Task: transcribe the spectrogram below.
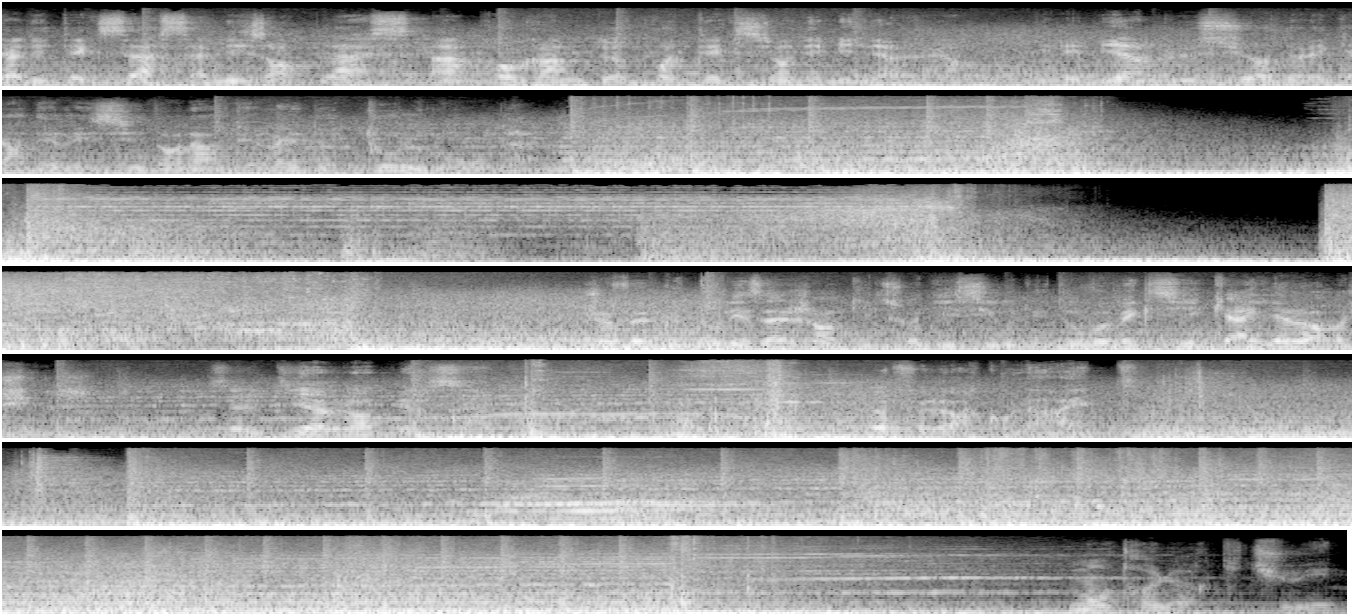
L'État du Texas a mis en place un programme de protection des mineurs. Il est bien plus sûr de les garder ici dans l'intérêt de tout le monde. Je veux que tous les agents, qu'ils soient d'ici ou du Nouveau-Mexique, aillent à leur recherche. C'est le diable en personne. Il va falloir qu'on l'arrête. Montre-leur qui tu.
